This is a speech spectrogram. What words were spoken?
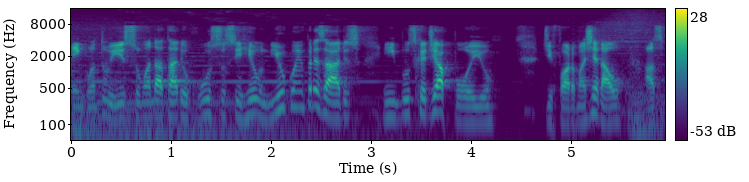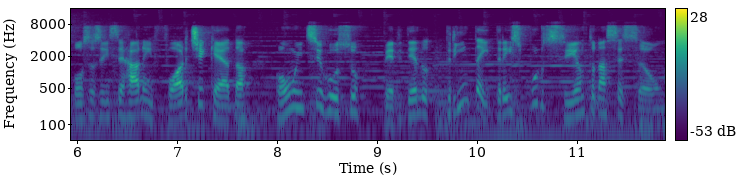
Enquanto isso, o mandatário russo se reuniu com empresários em busca de apoio. De forma geral, as bolsas encerraram em forte queda, com o índice russo perdendo 33% na sessão.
